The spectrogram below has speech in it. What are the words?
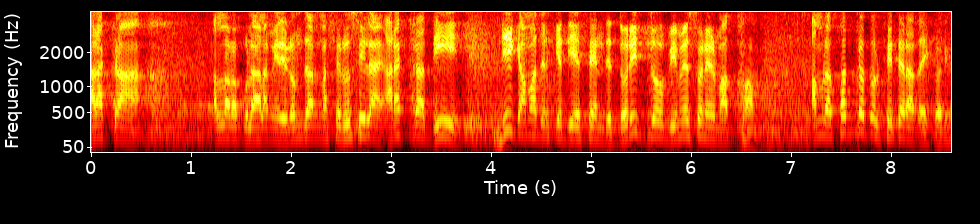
আর একটা আল্লাহ রাবুল আলমীর রমজান মাসের উসিলায় আর একটা দিক দিক আমাদেরকে দিয়েছেন যে দরিদ্র বিমেষণের মাধ্যম। আমরা সদকাতুল ফিতের আদায় করি।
